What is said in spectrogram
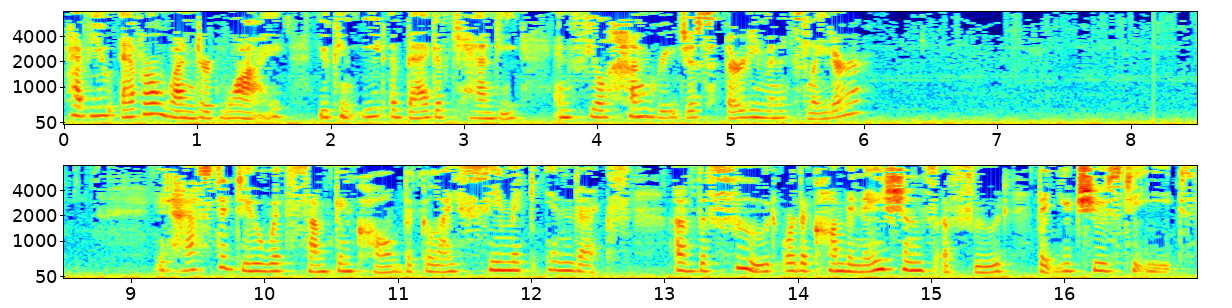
Have you ever wondered why you can eat a bag of candy and feel hungry just 30 minutes later? It has to do with something called the glycemic index of the food or the combinations of food that you choose to eat.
